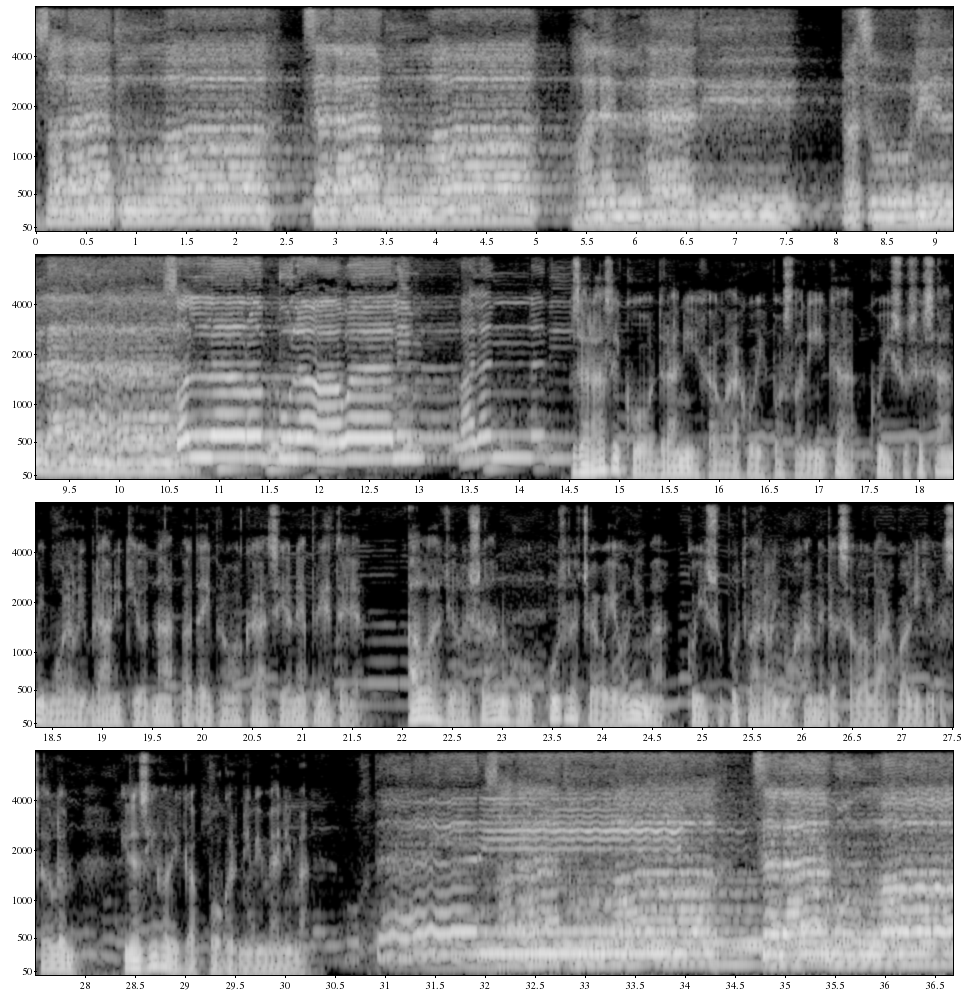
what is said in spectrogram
صلاة الله سلام الله على الهادي رسول الله صلى رب العوالم على النبي Za razliku od ranijih Allahovih poslanika, koji su se sami morali braniti od napada i provokacija neprijatelja, Allah Đelešanuhu uzvraćao je onima koji su potvarali Muhameda sallallahu alihi veselem i nazivali ga pogrnim imenima. Salamullah, salamullah.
